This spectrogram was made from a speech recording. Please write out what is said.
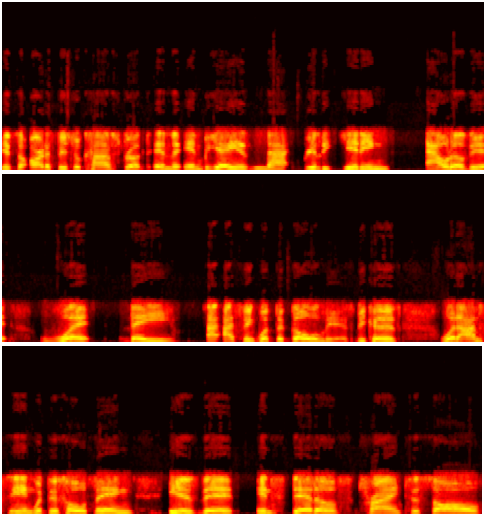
it's an artificial construct, and the NBA is not really getting out of it what they, I, I think, what the goal is. Because what I'm seeing with this whole thing is that instead of trying to solve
